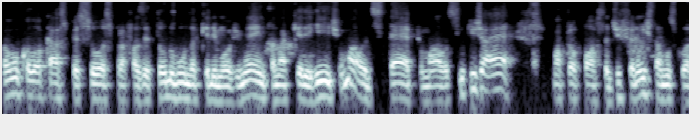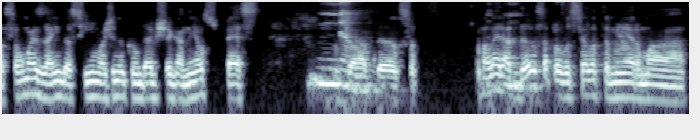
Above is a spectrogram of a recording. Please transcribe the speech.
vamos colocar as pessoas para fazer todo mundo aquele movimento, naquele ritmo, uma aula de step, uma aula assim, que já é uma proposta diferente da musculação, mas ainda assim, imagino que não deve chegar nem aos pés não. a dança. Valéria, a uhum. dança para você ela também era uma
